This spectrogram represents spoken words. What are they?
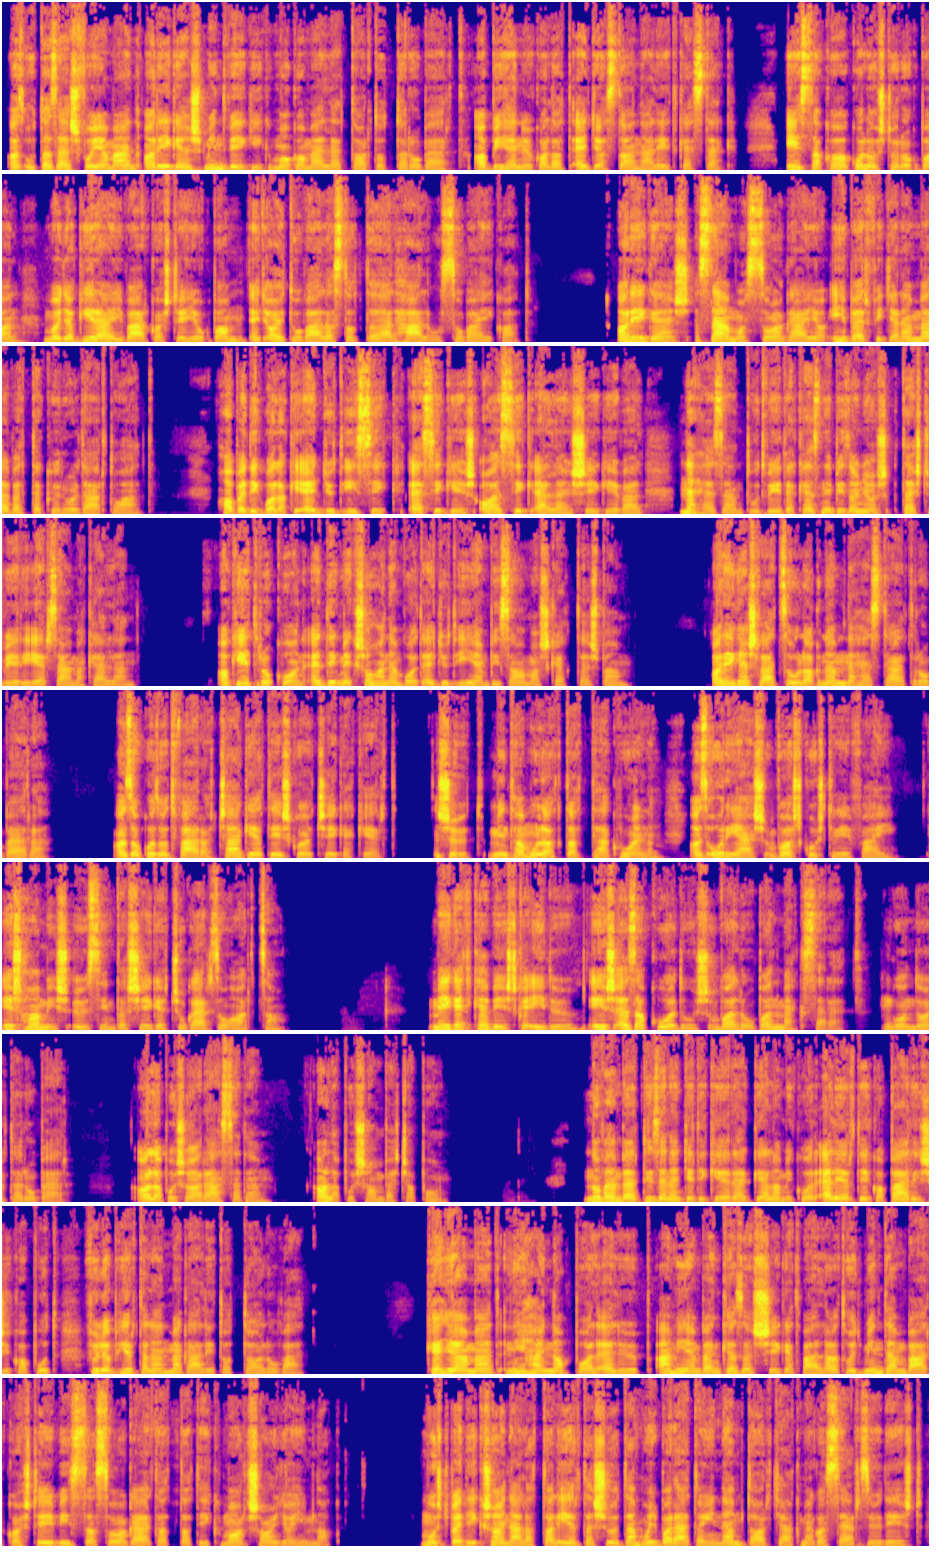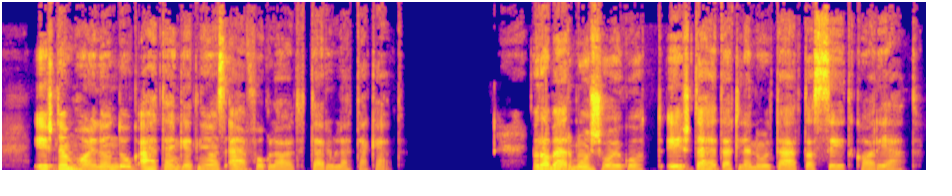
Az utazás folyamán a régens mindvégig maga mellett tartotta Robert, a pihenők alatt egy asztalnál étkeztek. Éjszaka a kolostorokban vagy a királyi várkastélyokban egy ajtó választotta el hálószobáikat. A régens számos szolgája éber figyelemmel vette körül Dártoát. Ha pedig valaki együtt iszik, eszik és alszik ellenségével, nehezen tud védekezni bizonyos testvéri érzelmek ellen. A két rokon eddig még soha nem volt együtt ilyen bizalmas kettesben. A régens látszólag nem neheztelt Robertre. Az okozott fáradtságért és költségekért. Sőt, mintha mulattatták volna az óriás vaskos tréfái és hamis őszinteséget sugárzó arca. Még egy kevéske idő, és ez a koldus valóban megszeret, gondolta Robert. Alaposan rászedem, Alaposan becsapom. November 11-én reggel, amikor elérték a párizsi kaput, Fülöp hirtelen megállította a lovát. Kegyelmed néhány nappal előbb Amienben kezességet vállalt, hogy minden várkastély visszaszolgáltattatik marsaljaimnak. Most pedig sajnálattal értesültem, hogy barátai nem tartják meg a szerződést, és nem hajlandók átengedni az elfoglalt területeket. Robert mosolygott, és tehetetlenül tárta szét karját.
